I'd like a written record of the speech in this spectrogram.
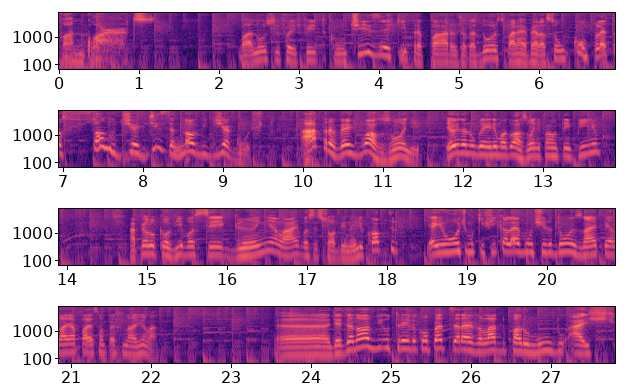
Vanguards. O anúncio foi feito com um teaser que prepara os jogadores para a revelação completa só no dia 19 de agosto, através do Warzone. Eu ainda não ganhei nenhuma do Warzone faz um tempinho, mas pelo que eu vi, você ganha lá e você sobe no helicóptero. E aí o último que fica leva um tiro de um sniper lá e aparece um personagem lá. Uh, dia 19, o trailer completo será revelado para o mundo às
